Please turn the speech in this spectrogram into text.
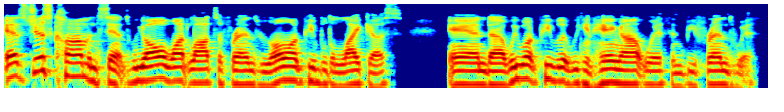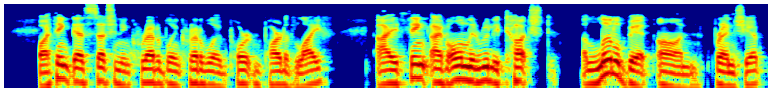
it's just common sense. We all want lots of friends. We all want people to like us, and uh, we want people that we can hang out with and be friends with. I think that's such an incredible, incredible, important part of life. I think I've only really touched a little bit on friendship,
